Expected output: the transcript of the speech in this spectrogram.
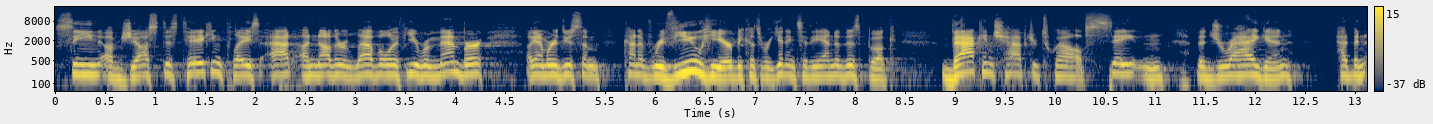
scene of justice taking place at another level. If you remember, Again, we're going to do some kind of review here because we're getting to the end of this book. Back in chapter 12, Satan, the dragon, had been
